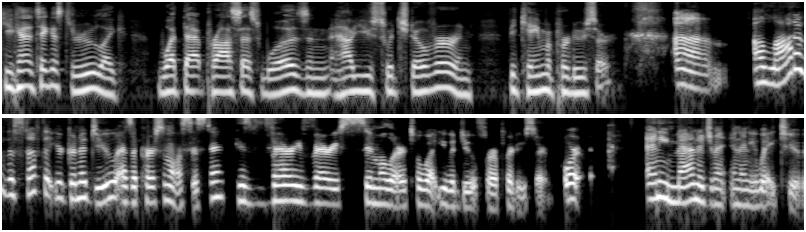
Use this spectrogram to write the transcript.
Can you kind of take us through like what that process was and how you switched over and became a producer? Um, a lot of the stuff that you're going to do as a personal assistant is very, very similar to what you would do for a producer or any management in any way too.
